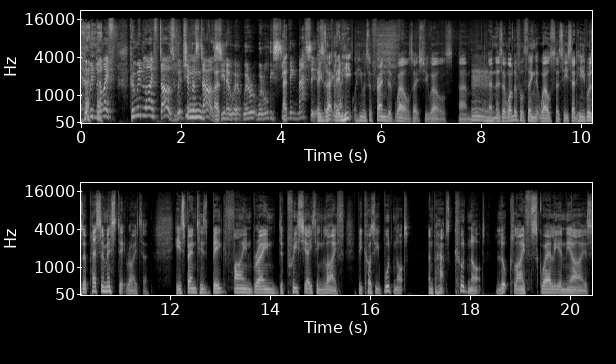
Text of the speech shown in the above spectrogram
who in life who in life does which of us does you know we're, we're, we're all these seething masses of, Exactly. uh, And he he was a friend of Wells, H.G. Wells. Um, And there's a wonderful thing that Wells says. He said he was a pessimistic writer. He spent his big, fine brain depreciating life because he would not, and perhaps could not, look life squarely in the eyes,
